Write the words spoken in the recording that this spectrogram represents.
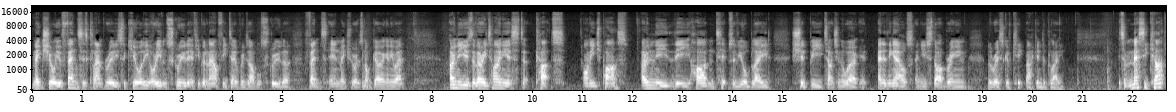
Make sure your fence is clamped really securely or even screwed it. If you've got an outfeed table for example screw the fence in make sure it's not going anywhere. Only use the very tiniest cuts on each pass. Only the hardened tips of your blade should be touching the work. Anything else and you start bringing the risk of kickback into play. It's a messy cut.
